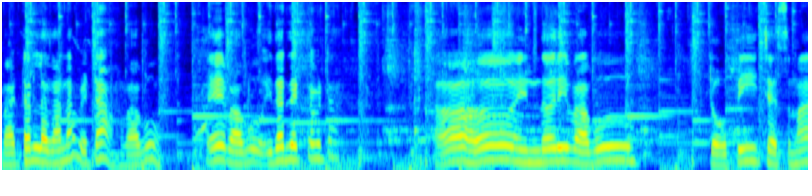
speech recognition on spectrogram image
बैटर लगाना बेटा, बाबू। ए, बाबू, इधर देखते बेटा। ओहो, इंदौरी बाबू, टोपी, चश्मा।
